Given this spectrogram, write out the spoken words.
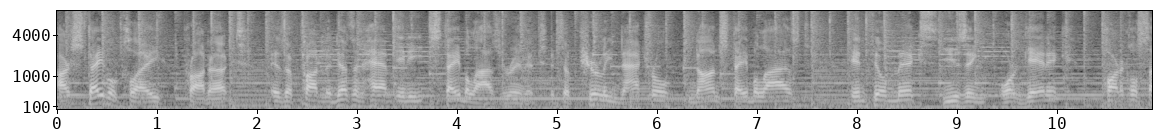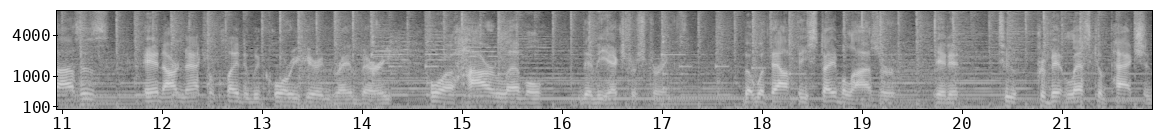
Our stable clay product is a product that doesn't have any stabilizer in it. It's a purely natural, non-stabilized infield mix using organic particle sizes and our natural clay that we quarry here in Granbury for a higher level than the extra strength, but without the stabilizer in it to prevent less compaction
